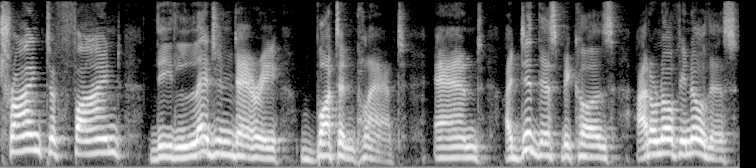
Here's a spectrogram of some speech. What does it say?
trying to find the legendary button plant. And I did this because I don't know if you know this,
